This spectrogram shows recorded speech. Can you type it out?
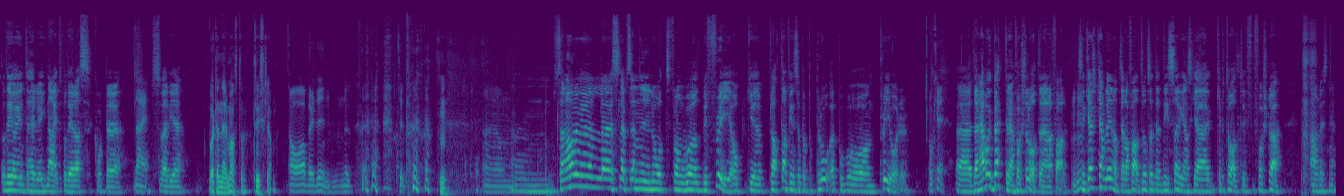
Och det gör ju inte heller Ignite på deras kortare Nej. Sverige. Vart är närmast då? Tyskland? Ja, Berlin nu. typ. Mm. Mm, sen har det väl eh, släppts en ny låt från World Be Free och eh, plattan finns uppe på, pro, eh, på, på pre-order. Okej. Eh, Den här var ju bättre än första låten i alla fall. Mhm. Så det kanske kan bli något i alla fall, trots att jag dissar ganska kapitalt i f- första anlyssningen.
